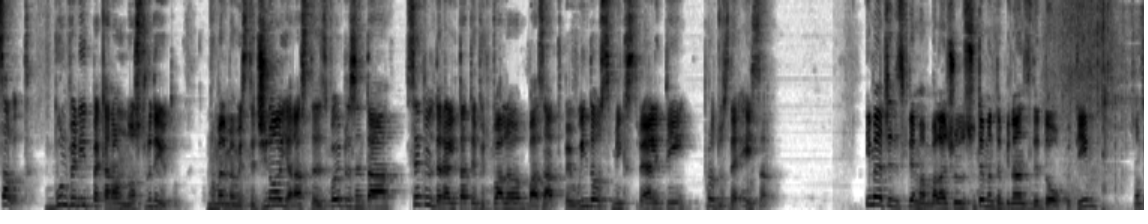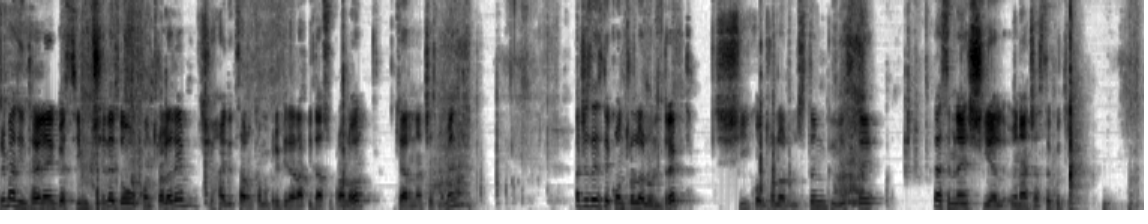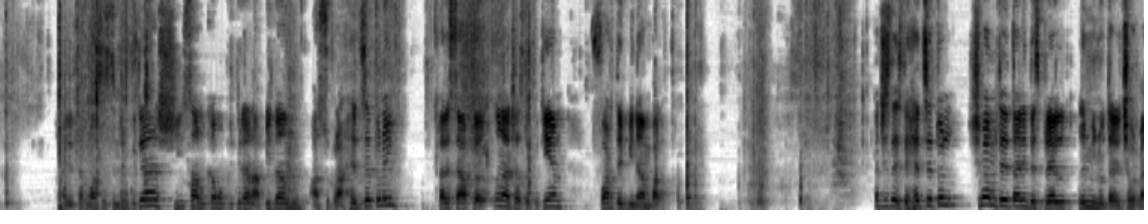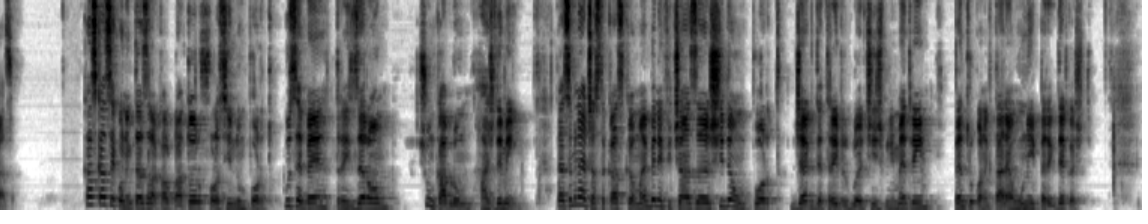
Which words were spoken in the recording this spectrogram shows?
Salut! Bun venit pe canalul nostru de YouTube! Numele meu este Gino, iar astăzi voi prezenta setul de realitate virtuală bazat pe Windows Mixed Reality produs de Acer. Imediat ce deschidem ambalajul, suntem întâmpinați de două cutii. În prima dintre ele găsim cele două controlere și haideți să aruncăm o privire rapidă asupra lor, chiar în acest moment. Acesta este controllerul drept și controllerul stâng este de asemenea și el în această cutie. Haideți acum să strângem cutia și să aruncăm o privire rapidă asupra headsetului care se află în această cutie foarte bine ambalat. Acesta este headsetul și mai multe detalii despre el în minutele ce urmează. Casca se conectează la calculator folosind un port USB 3.0 și un cablu HDMI. De asemenea, această cască mai beneficiază și de un port jack de 3,5 mm pentru conectarea unei perechi de căști.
